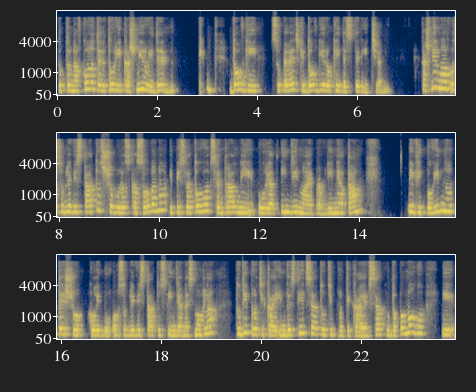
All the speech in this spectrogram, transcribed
Тобто навколо території Кашміру йде довгі суперечки, довгі роки десятиріччями. Кашмір мав особливий статус, що було скасовано, і після того центральний уряд Індії має правління там. І відповідно те, що коли був особливий статус, Індія не змогла, туди протікає інвестиція, туди протікає всяку допомогу, і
